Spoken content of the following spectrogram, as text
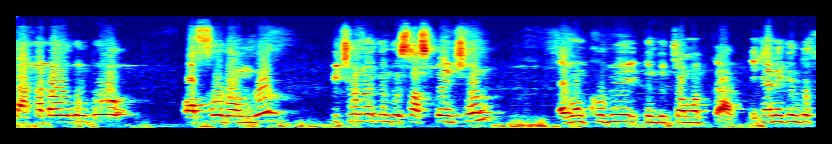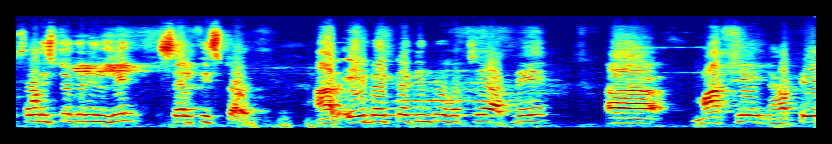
চাকাটাও কিন্তু অফ রোড অন রোড পিছনেও কিন্তু সাসপেনশন এবং খুবই কিন্তু চমৎকার। এখানে কিন্তু ফোর স্ট্রোকের ইঞ্জিন সেলফ স্টার্ট আর এই বাইকটা কিন্তু হচ্ছে আপনি মাঠে, ঘাটে,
